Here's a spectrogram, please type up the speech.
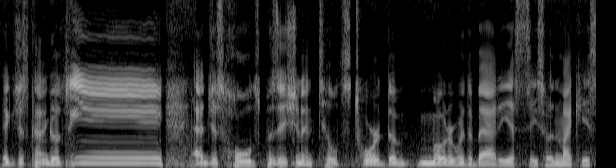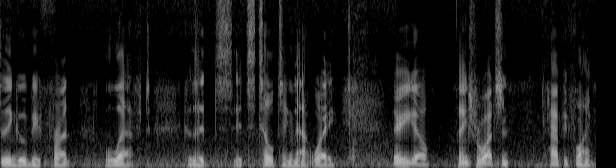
it just kind of goes and just holds position and tilts toward the motor with the bad ESC. So in my case, I think it would be front left because it's it's tilting that way. There you go. Thanks for watching. Happy flying.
